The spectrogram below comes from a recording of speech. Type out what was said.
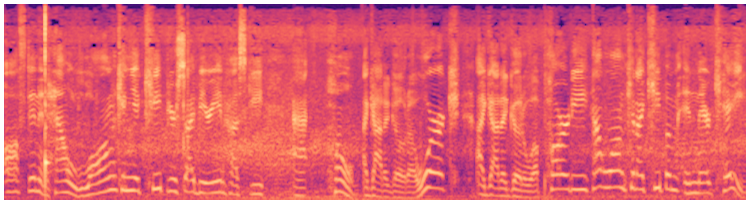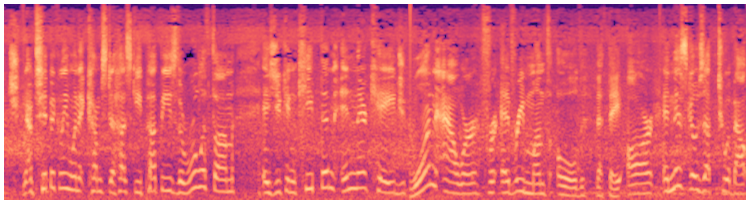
often and how long can you keep your Siberian Husky at home? I gotta go to work, I gotta go to a party. How long can I keep them in their cage? Now, typically when it comes to Husky puppies, the rule of thumb is you can keep them in their cage one hour for every month old that they are, and this goes up to about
